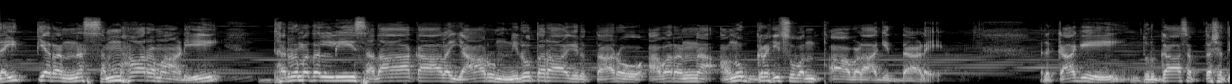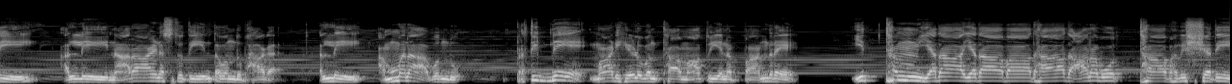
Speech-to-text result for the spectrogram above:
ದೈತ್ಯರನ್ನ ಸಂಹಾರ ಮಾಡಿ ಧರ್ಮದಲ್ಲಿ ಸದಾಕಾಲ ಯಾರು ನಿರುತರಾಗಿರುತ್ತಾರೋ ಅವರನ್ನ ಅನುಗ್ರಹಿಸುವಂಥ ಅವಳಾಗಿದ್ದಾಳೆ ಅದಕ್ಕಾಗಿ ದುರ್ಗಾ ಸಪ್ತಶತಿ ಅಲ್ಲಿ ನಾರಾಯಣ ಸ್ತುತಿ ಅಂತ ಒಂದು ಭಾಗ. ಅಲ್ಲಿ ಅಮ್ಮನ ಒಂದು ಪ್ರತಿಜ್ಞೆ ಮಾಡಿ ಹೇಳುವಂಥ ಮಾತು ಏನಪ್ಪ ಅಂದರೆ ಇತ್ತಂ ಯದಾ ಯದಾ ಬಾಧಾ ದಾನವೋತ್ಥ ಭವಿಷ್ಯತಿ,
